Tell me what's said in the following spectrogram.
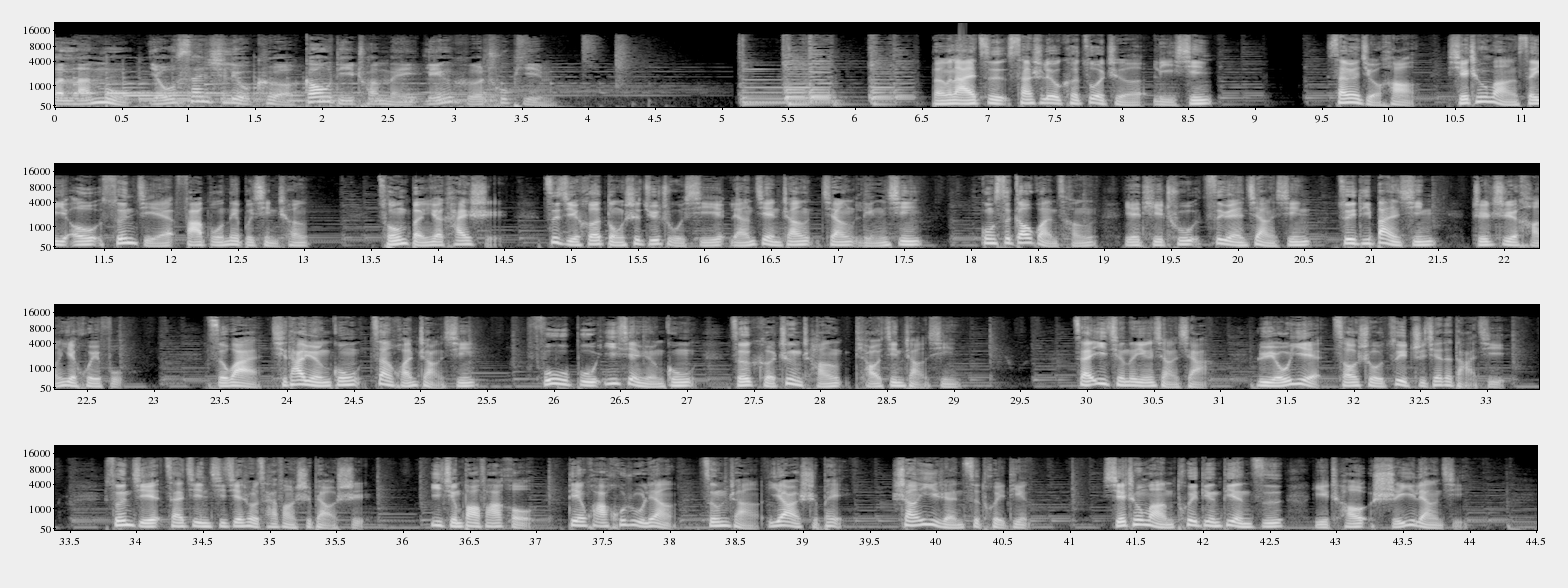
本栏目由三十六氪高低传媒联合出品。本文来自三十六氪作者李欣。三月九号，携程网 CEO 孙杰发布内部信称，从本月开始，自己和董事局主席梁建章将零薪，公司高管层也提出自愿降薪，最低半薪，直至行业恢复。此外，其他员工暂缓涨薪，服务部一线员工则可正常调薪涨薪。在疫情的影响下，旅游业遭受最直接的打击。孙杰在近期接受采访时表示。疫情爆发后，电话呼入量增长一二十倍，上亿人次退订，携程网退订垫资已超十亿量级。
